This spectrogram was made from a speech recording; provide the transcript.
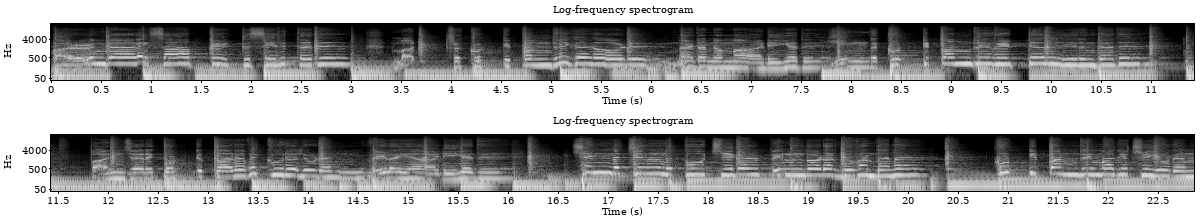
பழங்களை சாப்பிட்டு சிரித்தது. மற்ற குட்டி பன்றிகளோடு நடனமாடியது. இந்த குட்டி பன்றி வீட்டில் இருந்தது. பஞ்சரை தொட்டு பறவை குரலுடன் விளையாடியது. சின்ன சின்ன பூச்சிகள் பின்தொடர்ந்து வந்தன. குட்டி பன்றி மகிழ்ச்சியுடன்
